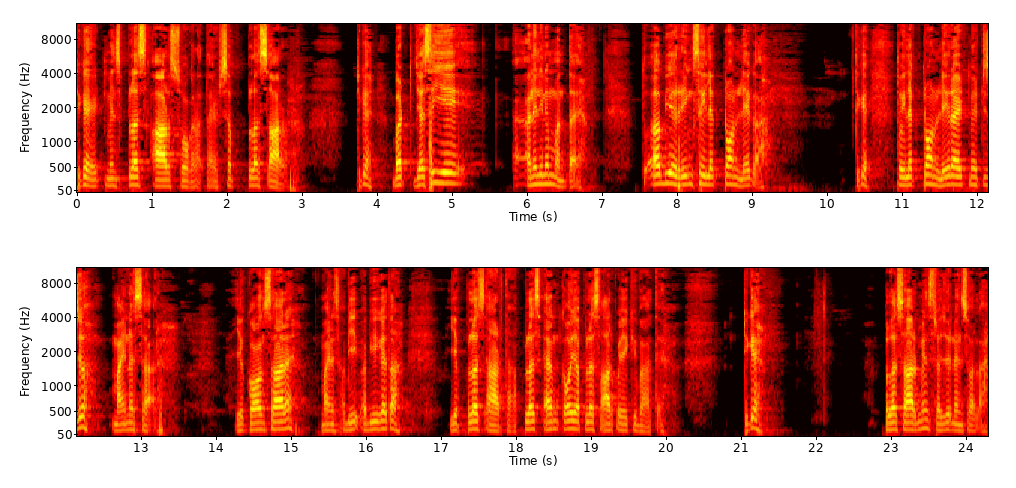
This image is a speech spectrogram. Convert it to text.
ठीक है? It means plus R show कराता है। इट्स अ प्लस आर ठीक है? बट जैसे ये अनिलिनियम बनता है तो अब ये रिंग से इलेक्ट्रॉन लेगा। ठीक है? तो इलेक्ट्रॉन ले रहा है it mean it is a minus R ये कौन सा आर है? माइनस अभी अभी क्या था? ये प्लस आर था। प्लस एम को या प्लस आर को एक ही बात है। ठीक है? प्लस आर मीन्स रेजोनेंस वाला।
